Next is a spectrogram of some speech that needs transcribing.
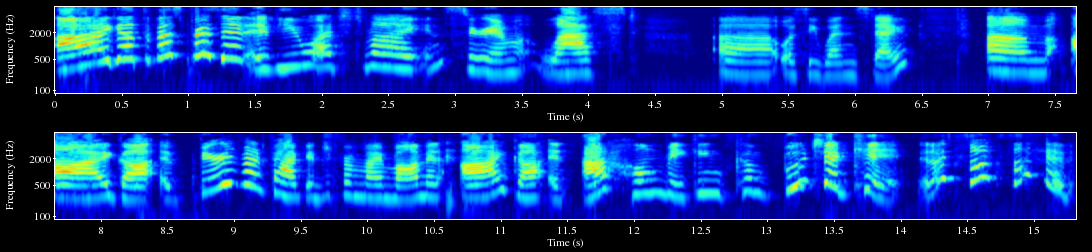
I got the best present. If you watched my Instagram last, uh, let's see, Wednesday, um, I got a very fun package from my mom, and I got an at-home baking kombucha kit, and I'm so excited.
